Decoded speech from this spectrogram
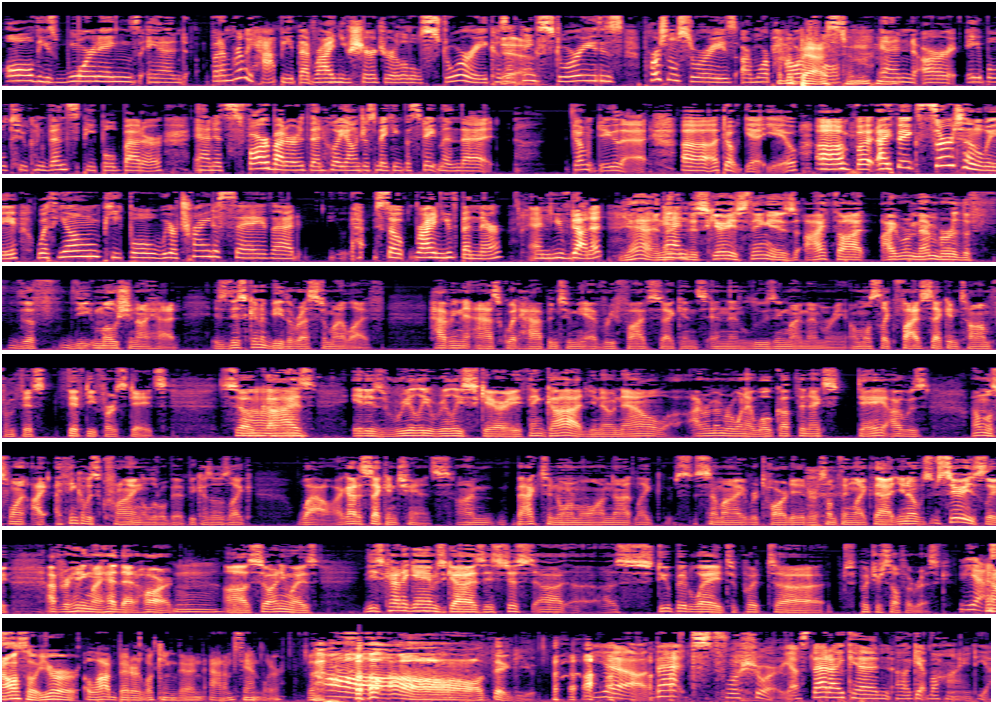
all these warnings and but I'm really happy that Ryan you shared your little story because I think stories personal stories are more powerful best, mhm. and are able to convince people better and it's far better than He Yang just making the statement that don't do that. Uh, don't get you. Um, but I think certainly with young people, we're trying to say that. So Ryan, you've been there and you've done it. Yeah, and, And- the, the scariest thing is, I thought I remember the the the emotion I had. Is this going to be the rest of my life? Having to ask what happened to me every five seconds, and then losing my memory, almost like five second Tom from fif- Fifty First Dates. So, Ah. guys, it is really, really scary. Thank God, you know. Now, I remember when I woke up the next day, I was, I almost want, I, I think I was crying a little bit because I was like, wow, I got a second chance. I'm back to normal. I'm not like semi retarded or something like that. You know, seriously, after hitting my head that hard. Uh, so, anyways, these kind of games, guys, it's just uh, a stupid way to put uh, to put yourself at risk. Yes. And also, you're a lot better looking than Adam Sandler. Oh, thank you. yeah, that's for sure. Yes, that I can uh, get behind. Yeah.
